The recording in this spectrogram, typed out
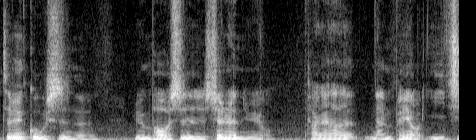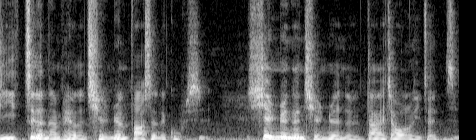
这篇故事呢，原 po 是现任女友，她跟她的男朋友以及这个男朋友的前任发生的故事。现任跟前任呢，大概交往了一阵子。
